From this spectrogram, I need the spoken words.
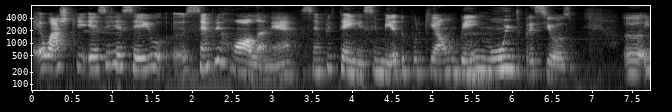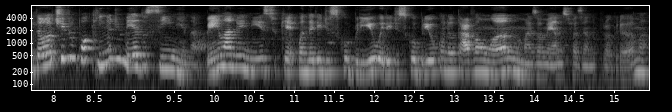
Eu acho que esse receio eh, sempre rola, né? Sempre tem esse medo porque é um bem hum. muito precioso. Uh, então eu tive um pouquinho de medo, sim, Nina. Bem lá no início, que quando ele descobriu, ele descobriu quando eu estava um ano mais ou menos fazendo o programa.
